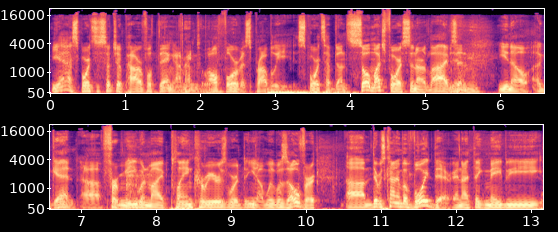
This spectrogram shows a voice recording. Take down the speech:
Yeah, sports is such a powerful thing. I mean, all four of us probably sports have done so much for us in our lives, and you know, again, uh, for me, when my playing careers were, you know, was over, um, there was kind of a void there, and I think maybe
